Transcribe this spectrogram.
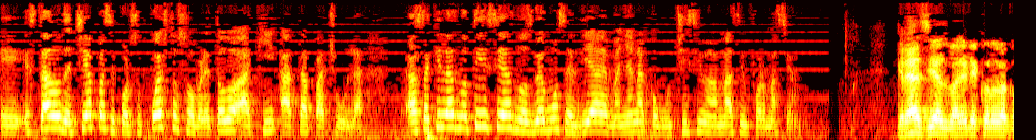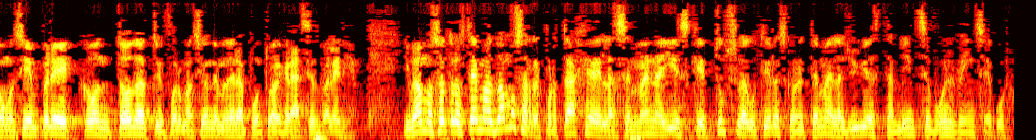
eh, estado de Chiapas y por supuesto sobre todo aquí a Tapachula. Hasta aquí las noticias, nos vemos el día de mañana con muchísima más información. Gracias Valeria Córdoba, como siempre, con toda tu información de manera puntual. Gracias Valeria. Y vamos a otros temas, vamos al reportaje de la semana y es que Tuxtla Gutiérrez con el tema de las lluvias también se vuelve inseguro.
